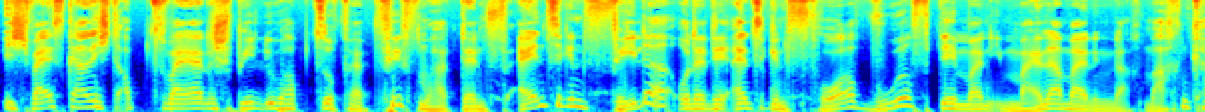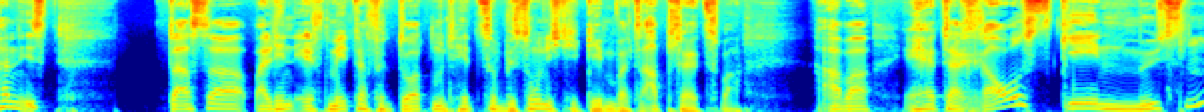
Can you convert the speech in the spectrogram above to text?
ich weiß gar nicht, ob Zweier das Spiel überhaupt so verpfiffen hat. Den einzigen Fehler oder den einzigen Vorwurf, den man ihm meiner Meinung nach machen kann, ist, dass er, weil den Elfmeter für Dortmund hätte sowieso nicht gegeben, weil es abseits war. Aber er hätte rausgehen müssen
